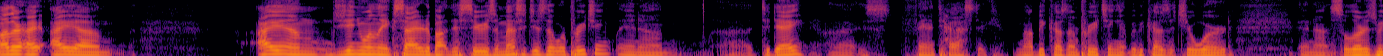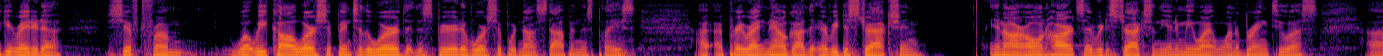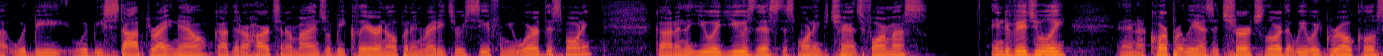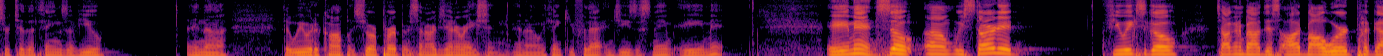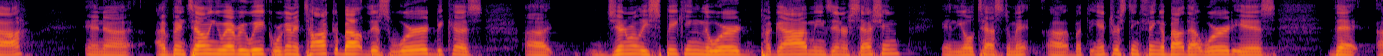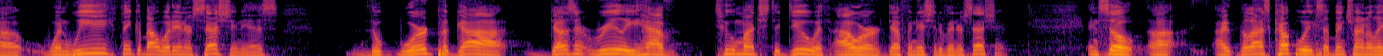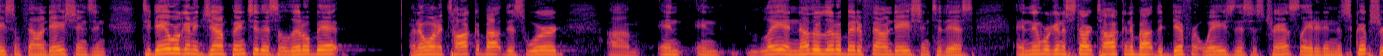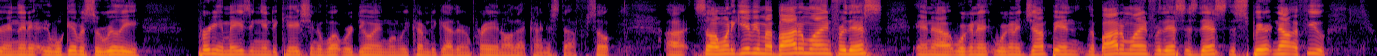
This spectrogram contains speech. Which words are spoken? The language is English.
Father, I, I, um, I am genuinely excited about this series of messages that we're preaching. And um, uh, today uh, is fantastic. Not because I'm preaching it, but because it's your word. And uh, so, Lord, as we get ready to shift from what we call worship into the word, that the spirit of worship would not stop in this place. I, I pray right now, God, that every distraction in our own hearts, every distraction the enemy might want to bring to us, uh, would be would be stopped right now. God, that our hearts and our minds would be clear and open and ready to receive from your word this morning. God, and that you would use this this morning to transform us individually and uh, corporately as a church, Lord, that we would grow closer to the things of you and uh, that we would accomplish your purpose in our generation. And uh, we thank you for that in Jesus' name. Amen. Amen. So um, we started a few weeks ago talking about this oddball word, paga. And uh, I've been telling you every week we're going to talk about this word because, uh, generally speaking, the word paga means intercession in the Old Testament. Uh, but the interesting thing about that word is that uh, when we think about what intercession is, the word paga doesn't really have too much to do with our definition of intercession. And so, uh, I, the last couple weeks, I've been trying to lay some foundations, and today we're going to jump into this a little bit. And I want to talk about this word um, and, and lay another little bit of foundation to this. And then we're going to start talking about the different ways this is translated in the scripture. And then it, it will give us a really pretty amazing indication of what we're doing when we come together and pray and all that kind of stuff. So, uh, so I want to give you my bottom line for this, and uh, we're gonna we're gonna jump in. The bottom line for this is this: the Spirit. Now, if you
